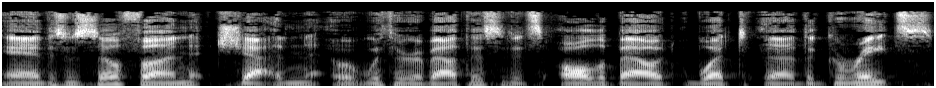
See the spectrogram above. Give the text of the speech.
And this was so fun chatting with her about this. And it's all about what uh, the greats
